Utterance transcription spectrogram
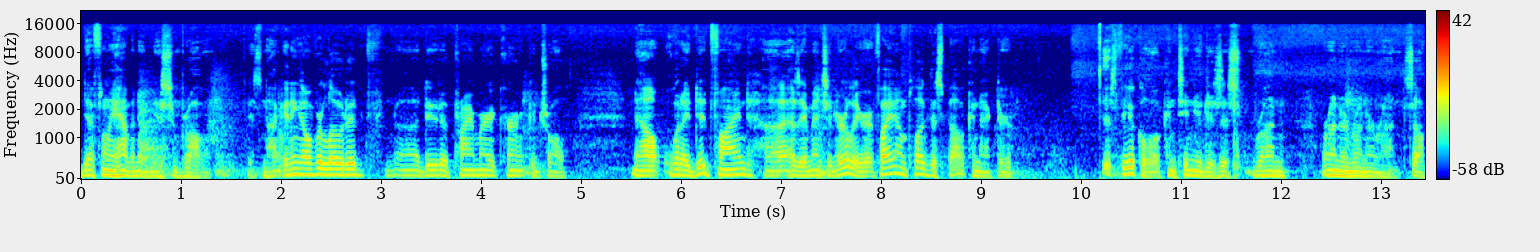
definitely have an ignition problem. It's not getting overloaded uh, due to primary current control. Now, what I did find, uh, as I mentioned earlier, if I unplug the spout connector, this vehicle will continue to just run, run and run and run. So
